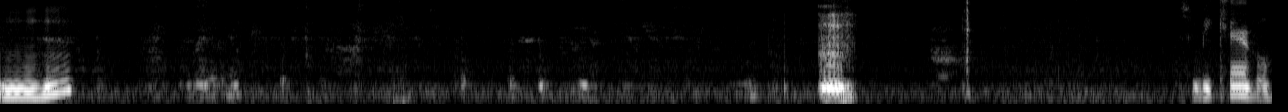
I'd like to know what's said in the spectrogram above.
Mm-hmm. so be careful.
